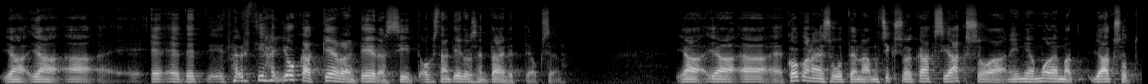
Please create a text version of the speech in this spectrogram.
Ja, ja äh, et, et, et, mä yritin ihan joka kerran tehdä siitä oikeastaan tietynlaisen taideteoksen – ja, ja äh, kokonaisuutena, mutta siksi oli kaksi jaksoa, niin ne on molemmat jaksot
